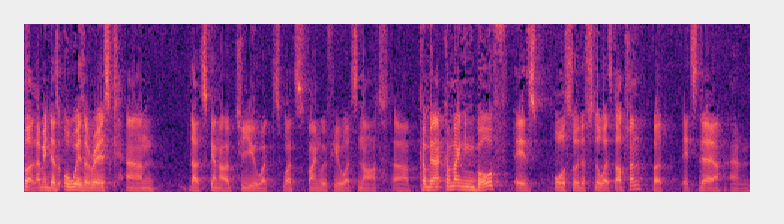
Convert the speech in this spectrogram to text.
but I mean, there's always a risk, and that's kind of up to you what's, what's fine with you, what's not. Uh, combining both is also the slowest option, but it's there, and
